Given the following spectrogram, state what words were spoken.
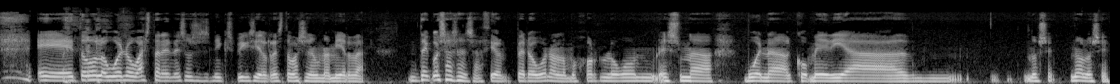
eh, todo lo bueno va a estar en esos sneak peeks y el resto va a ser una mierda. Tengo esa sensación, pero bueno, a lo mejor luego es una buena comedia, mm, no sé, no lo sé.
